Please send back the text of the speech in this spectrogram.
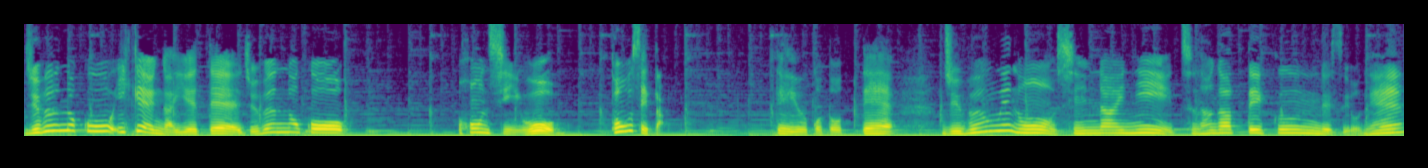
自分のこう意見が言えて自分のこう本心を通せたっていうことって自分への信頼につながっていくんですよね。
